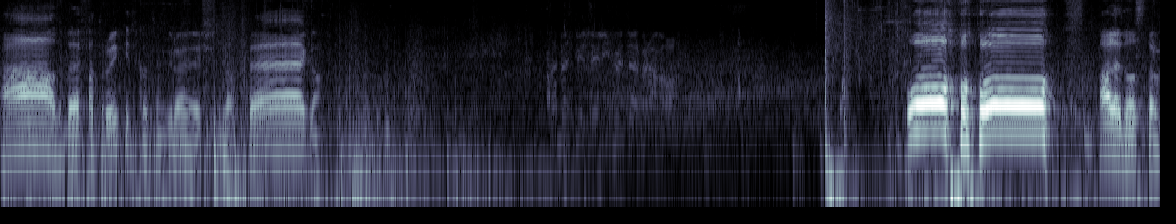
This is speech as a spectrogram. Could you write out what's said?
A, od BFA trójki tylko tym grałeś, dlatego. O, ho, ho! Ale dostał.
